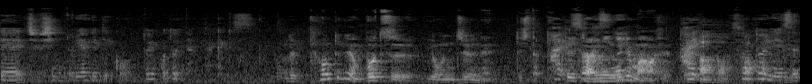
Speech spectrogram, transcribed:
て中心に取り上げていこうということになったわけです。基本的には没40年でしたっけ、はい、というタイミングにも合わせて。はいその通りです、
